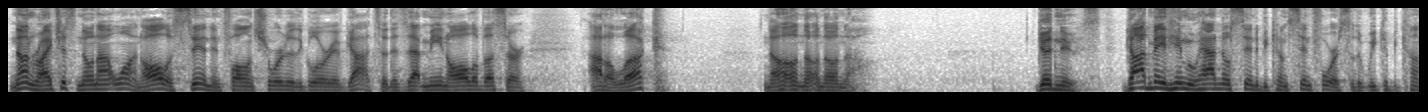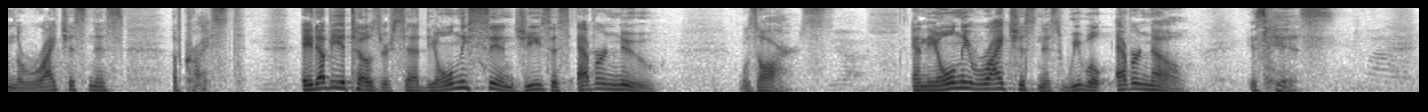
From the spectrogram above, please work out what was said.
none righteous, no, not one. All have sinned and fallen short of the glory of God. So, does that mean all of us are out of luck? No, no, no, no. Good news. God made him who had no sin to become sin for us so that we could become the righteousness of Christ. A.W. Tozer said, The only sin Jesus ever knew was ours. And the only righteousness we will ever know is His.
